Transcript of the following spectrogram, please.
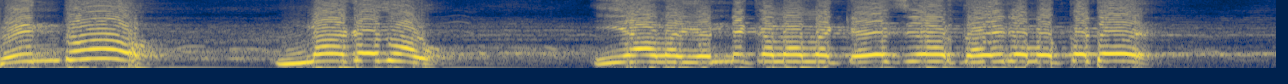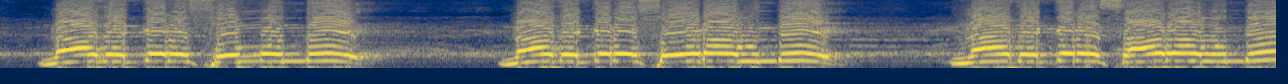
విందు నగదు. ఇవాళ ఎన్నికలలో కేసీఆర్ ధైర్యం ఒక్కటే. నా దగ్గర సొమ్ము ఉంది నా దగ్గర సోడా ఉంది నా దగ్గర సారా ఉంది.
